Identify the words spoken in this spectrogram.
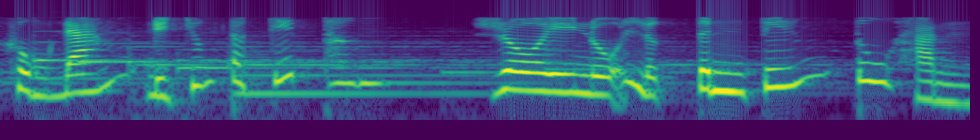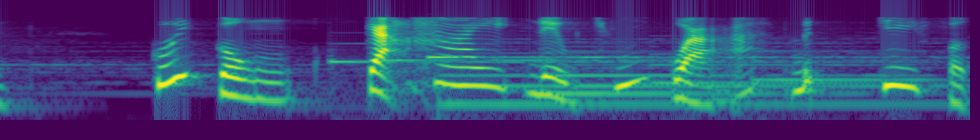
không đáng để chúng ta kết thân, rồi nỗ lực tinh tiến tu hành. Cuối cùng, cả hai đều chứng quả bích chi phật.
